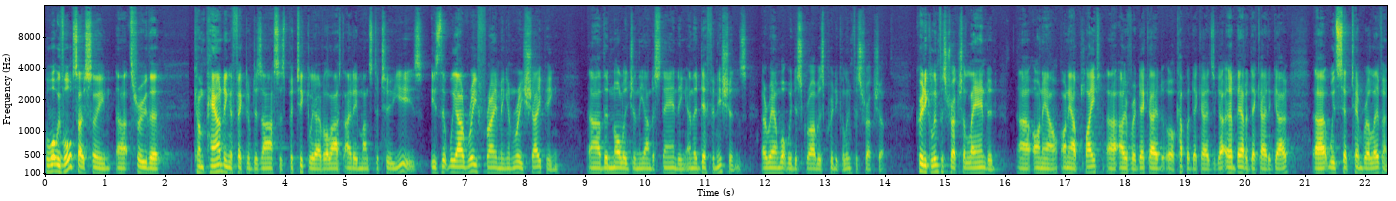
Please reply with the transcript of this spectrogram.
But what we've also seen uh, through the compounding effect of disasters, particularly over the last 18 months to two years, is that we are reframing and reshaping uh, the knowledge and the understanding and the definitions around what we describe as critical infrastructure. Critical infrastructure landed uh, on, our, on our plate uh, over a decade or a couple of decades ago, about a decade ago, uh, with September 11.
